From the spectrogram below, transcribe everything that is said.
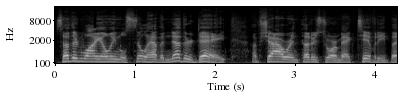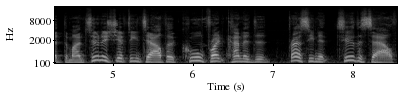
Southern Wyoming will still have another day of shower and thunderstorm activity, but the monsoon is shifting south, a cool front kind of depressing it to the south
